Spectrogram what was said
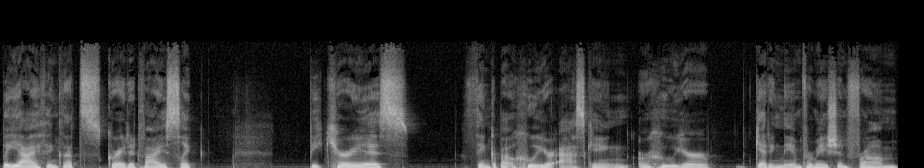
But yeah, I think that's great advice. Like be curious, think about who you're asking or who you're getting the information from,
